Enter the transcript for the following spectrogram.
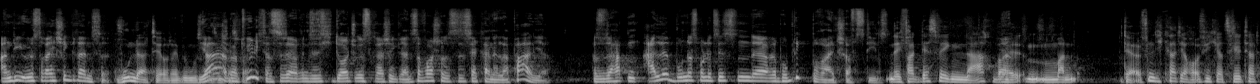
an die österreichische Grenze. Hunderte oder wie muss man ja, sich das natürlich. Das ist ja, wenn Sie sich die deutsch-österreichische Grenze vorstellen, das ist ja keine Lappalie. Also da hatten alle Bundespolizisten der Republik Bereitschaftsdienst. Ich frage deswegen nach, weil ja. man der Öffentlichkeit ja häufig erzählt hat,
